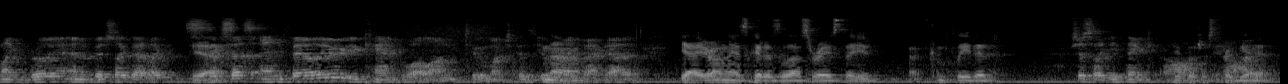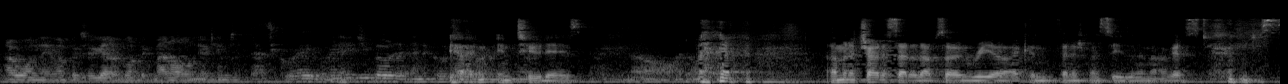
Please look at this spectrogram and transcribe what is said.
Like brilliant and a bitch like that. Like Yeah. success and failure, you can't dwell on too much because you'll No. right back at it. yeah, you're only as good as the last race that you uh, completed. It's just like you think, oh, People just you know, forget. I, I won the Olympics or you got an Olympic medal, and your team's like, that's great. When did you go to the Eneco Yeah, in, in two days. No, I don't. I'm gonna try to set it up so in Rio I can finish my season in August and just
